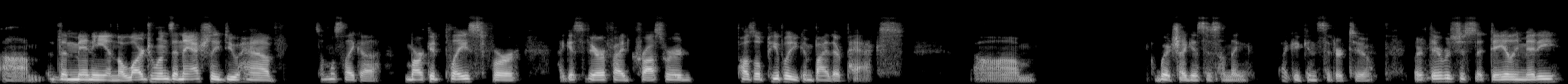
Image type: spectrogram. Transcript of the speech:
um, the mini and the large ones, and they actually do have. It's almost like a marketplace for, I guess, verified crossword puzzle people. You can buy their packs, um, which I guess is something I could consider too. But if there was just a daily MIDI,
